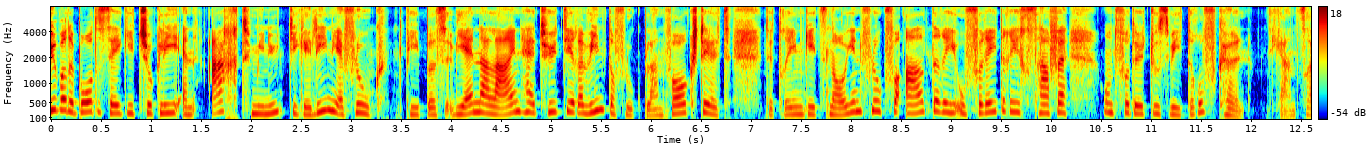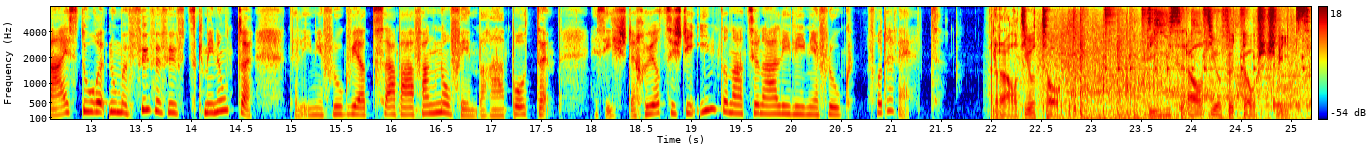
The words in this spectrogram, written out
Über den Bodensee gibt es schon gleich einen achtminütigen Linienflug. Die People's Vienna Line hat heute ihren Winterflugplan vorgestellt. Dort drin gibt es einen neuen Flug von Alteri auf Friedrichshafen und von dort aus weiter auf Köln. Die ganze Reise dauert nur 55 Minuten. Der Linienflug wird ab Anfang November angeboten. Es ist der kürzeste internationale Linienflug der Welt. Radio Top. Dies Radio für die Ostschweiz.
